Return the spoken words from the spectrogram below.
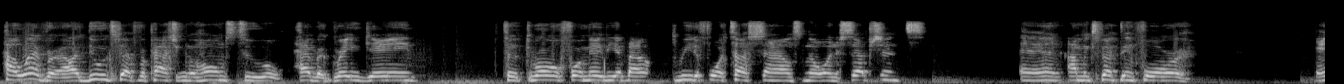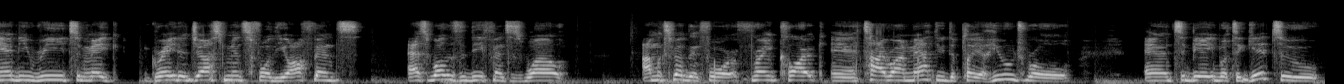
However, I do expect for Patrick Mahomes to have a great game, to throw for maybe about three to four touchdowns, no interceptions. And I'm expecting for Andy Reid to make great adjustments for the offense as well as the defense as well. I'm expecting for Frank Clark and Tyrann Mathieu to play a huge role and to be able to get to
